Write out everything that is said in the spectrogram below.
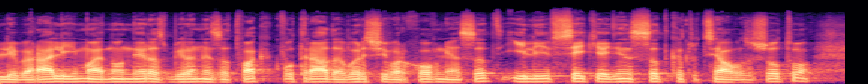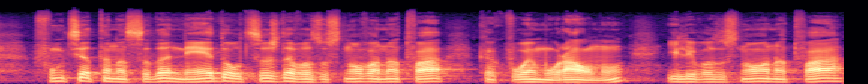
либерали има едно неразбиране за това какво трябва да върши Върховния съд или всеки един съд като цяло. Защото функцията на съда не е да отсъжда възоснова на това какво е морално или възоснова на това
